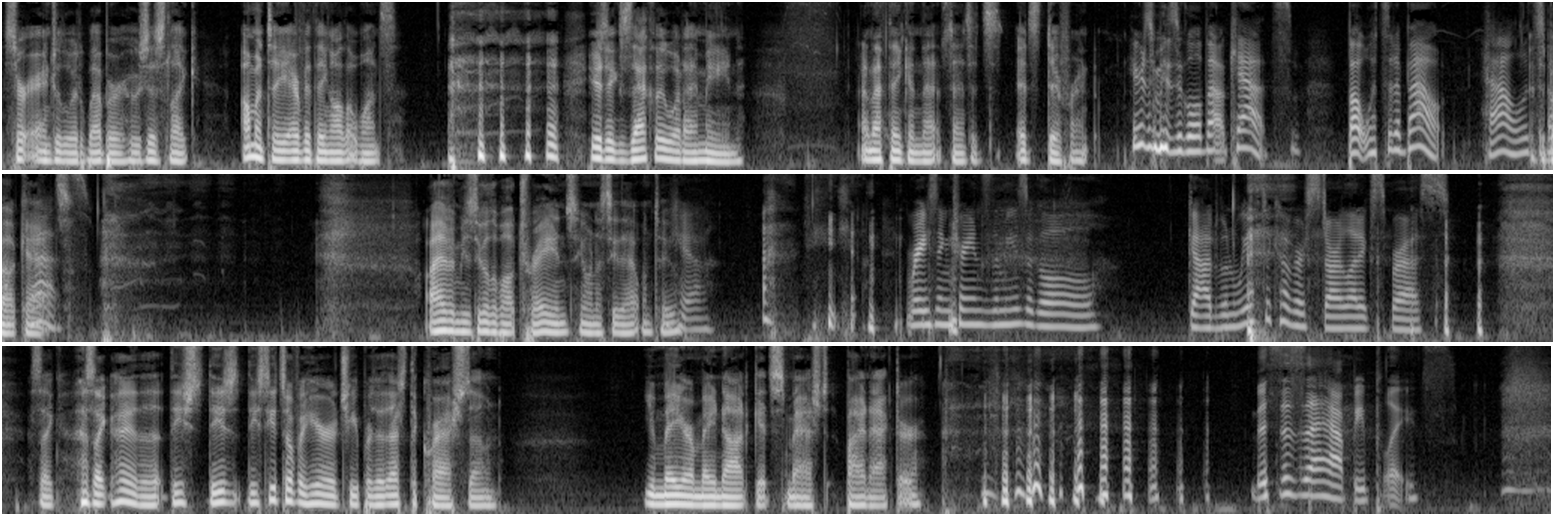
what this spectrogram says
Sir Andrew Lloyd Webber who's just like, I'm going to tell you everything all at once. Here's exactly what I mean. And I think in that sense it's it's different. Here's a musical about cats. But what's it about? Hal, it's, It's about cats. I have a musical about trains. You want to see that one too? Yeah. yeah. Racing Trains the musical. God, when we have to cover Starlight Express. It's like it's like, hey, the these these these seats over here are cheaper. That's the crash zone. You may or may not get smashed by an actor. This is a happy place.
